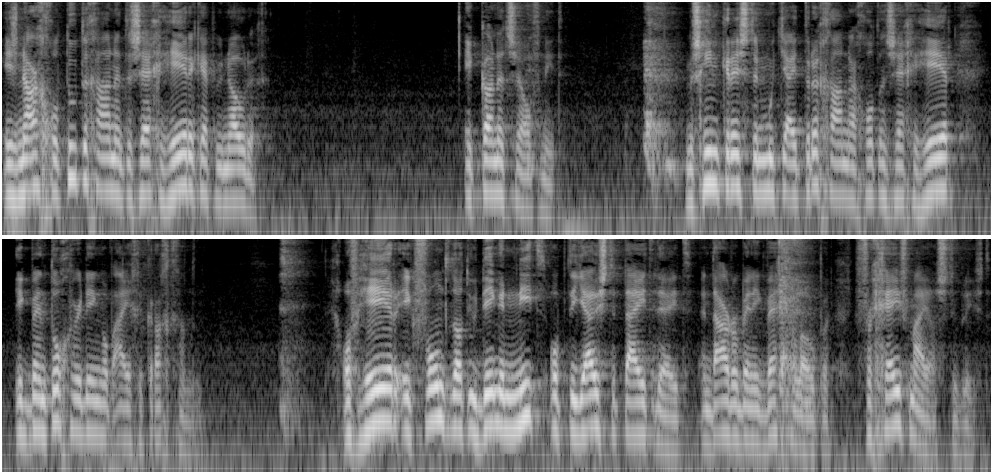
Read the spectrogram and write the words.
Is naar God toe te gaan en te zeggen: Heer, ik heb u nodig. Ik kan het zelf niet. Misschien, christen, moet jij teruggaan naar God en zeggen: Heer, ik ben toch weer dingen op eigen kracht gaan doen. Of Heer, ik vond dat u dingen niet op de juiste tijd deed en daardoor ben ik weggelopen. Vergeef mij alstublieft.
